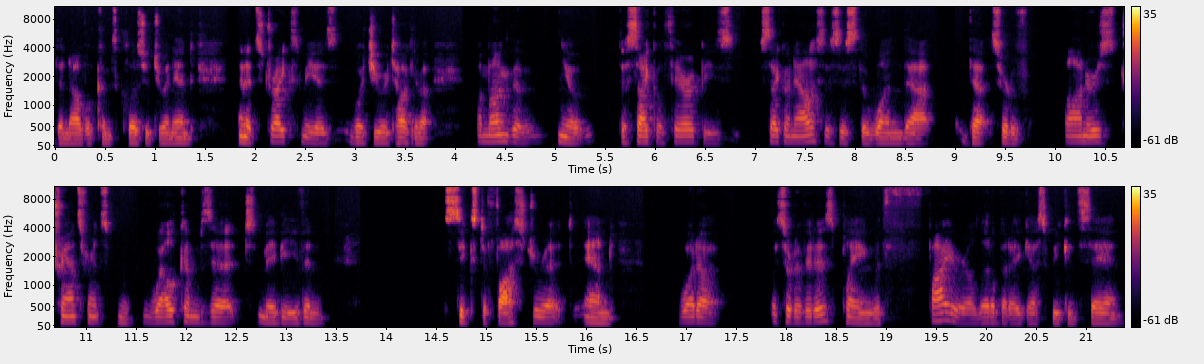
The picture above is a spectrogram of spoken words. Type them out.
the novel comes closer to an end. And it strikes me as what you were talking about among the you know the psychotherapies. Psychoanalysis is the one that that sort of honors transference, welcomes it, maybe even seeks to foster it. And what a sort of it is playing with fire a little bit, I guess we could say. And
